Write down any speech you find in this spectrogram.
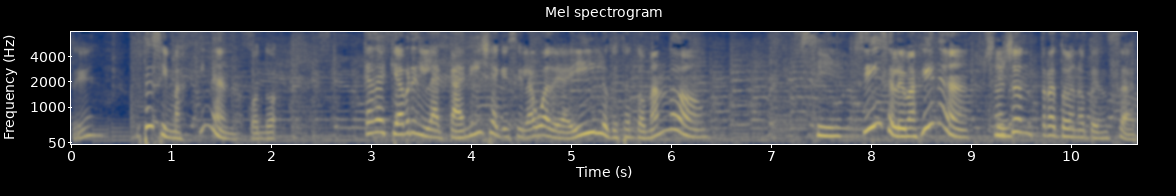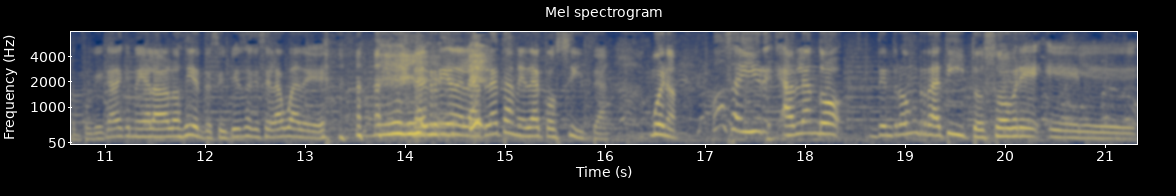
¿sí? ¿Ustedes se imaginan cuando cada vez que abren la canilla que es el agua de ahí, lo que están tomando? Sí. ¿Sí? ¿Se lo imagina? No, yo trato de no pensar, porque cada vez que me voy a lavar los dientes y pienso que es el agua de, del río de la Plata, me da cosita. Bueno, vamos a ir hablando dentro de un ratito sobre el...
